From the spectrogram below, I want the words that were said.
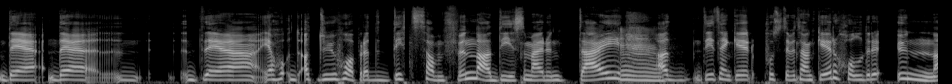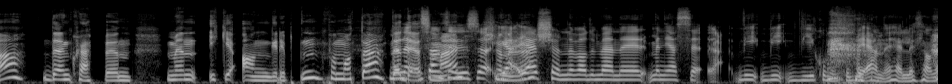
det, det det, at du håper at ditt samfunn, da, de som er rundt deg, Mm. at de tenker positive tanker. Hold dere unna den crappen, men ikke angrip den, på en måte. Det Men er det som er. så- Skjønner jeg, jeg skjønner hva du mener, men jeg ser, ja, vi, vi, vi kommer ikke til å bli enige heller. Sånn.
